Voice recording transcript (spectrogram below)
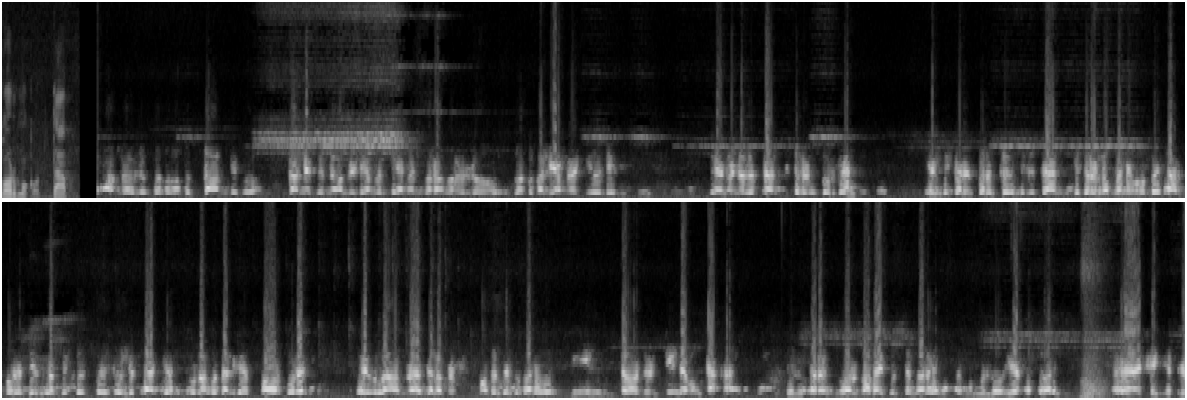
কর্মকর্তা। আমরা হলো প্রথমত ত্রাণ দিব। ত্রাণের জন্য অলরেডি আমরা চেয়ারম্যান বরাবর হলো গতকালই আমরা ডিও দিচ্ছি চেয়ারম্যান হলো ত্রাণ বিতরণ করবেন। এর বিতরণ তরফ থেকে কিছু ত্রাণ বিতরণ ওখানে হবে। তারপরে যেগুলো রিকোয়েস্ট করেছে ওদের ত্রাণ পূর্ণাঙ্গ তালিকা পাওয়ার পরে আমরা জেলা তিন এবং টাকা। যদি তারা ঘর বাধাই করতে পারে ইয়ে করতে আহ, সেই ক্ষেত্রে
